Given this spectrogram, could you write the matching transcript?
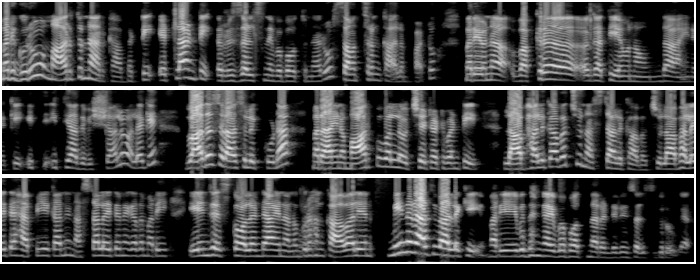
మరి గురువు మారుతున్నారు కాబట్టి ఎట్లాంటి రిజల్ట్స్ ఇవ్వబోతున్నారు? సంవత్సరం కాలం పాటు మరి ఏమైనా వక్ర గతి ఏమైనా ఉందా ఆయనకి? ఇత్- ఇత్యాది విషయాలు. అలాగే ద్వాదశ రాశులకు కూడా మరి ఆయన మార్పు వల్ల వచ్చేటటువంటి లాభాలు కావచ్చు నష్టాలు కావచ్చు. లాభాలు అయితే హ్యాపీయే కానీ నష్టాలు అయితేనే కదా మరి ఏం చేసుకోవాలంటే ఆయన అనుగ్రహం కావాలి అని మీన రాశి వాళ్ళకి మరి ఏ విధంగా ఇవ్వబోతున్నారండి రిజల్ట్స్ గురువు గారు?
